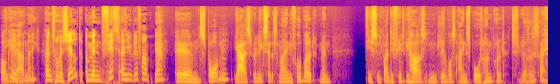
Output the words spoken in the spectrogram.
okay. Okay. ikke verden, ikke? Kontroversielt, og- men fedt at hive det frem. Ja. Øhm, sporten. Jeg er selvfølgelig ikke selv så meget inde i fodbold, men jeg synes bare, det er fedt. Vi har også en, lavet vores egen sport, håndbold. Det synes jeg også er sejt.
